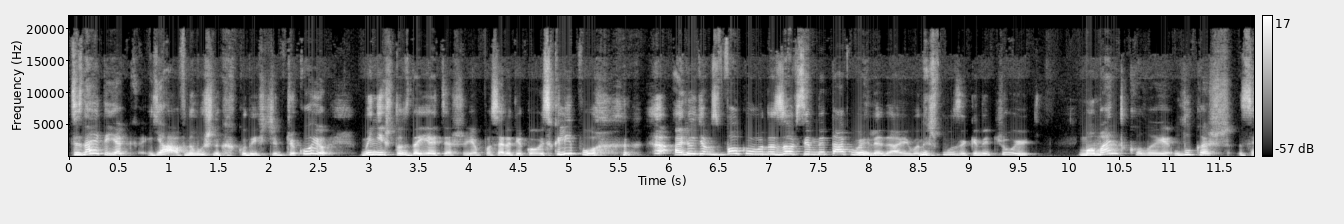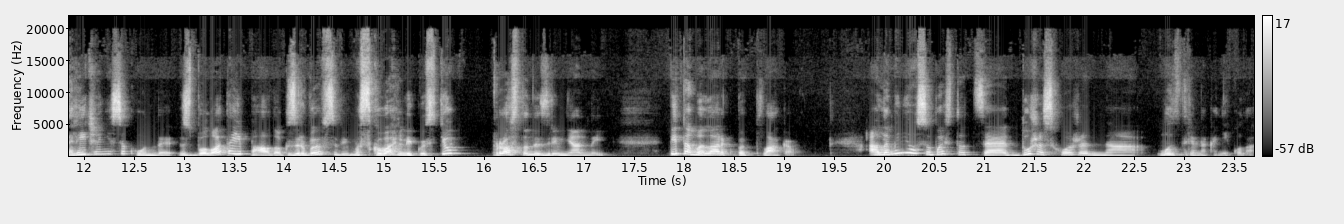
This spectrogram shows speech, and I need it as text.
Це знаєте, як я в навушниках кудись чимчикую, мені ж то здається, що я посеред якогось кліпу, а людям збоку воно зовсім не так виглядає, вони ж музики не чують. Момент, коли Лукаш за лічені секунди з болота і палок зробив собі маскувальний костюм, просто незрівнянний. Піта Меларк би плакав. Але мені особисто це дуже схоже на монстрів на канікулах,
